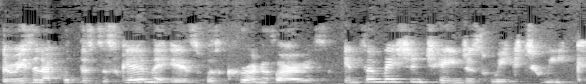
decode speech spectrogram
The reason I put this disclaimer is with coronavirus, information changes week to week.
